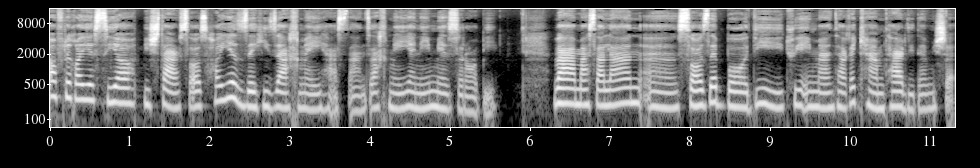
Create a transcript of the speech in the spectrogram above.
آفریقای سیاه بیشتر سازهای زهی زخمه ای هستند. زخمه یعنی مزرابی. و مثلا ساز بادی توی این منطقه کمتر دیده میشه.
